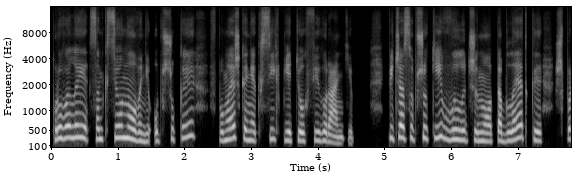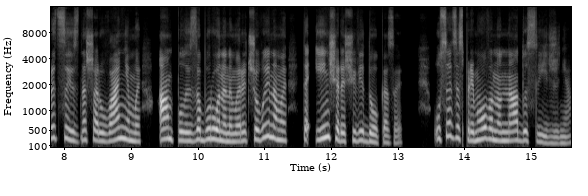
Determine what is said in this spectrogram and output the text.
провели санкціоновані обшуки в помешканнях всіх п'ятьох фігурантів. Під час обшуків вилучено таблетки, шприци з нашаруваннями, ампули з забороненими речовинами та інші речові докази. Усе це спрямовано на дослідження.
